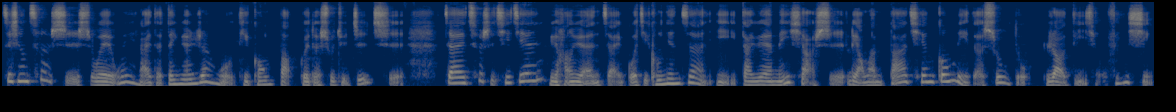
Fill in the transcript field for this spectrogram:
这项测试是为未来的登月任务提供宝贵的数据支持。在测试期间，宇航员在国际空间站以大约每小时两万八千公里的速度绕地球飞行。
